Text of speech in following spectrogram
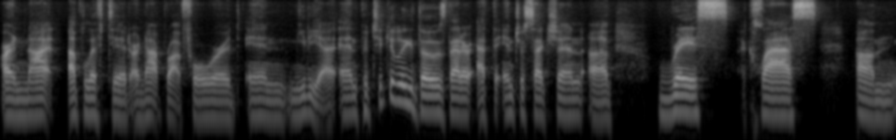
are not uplifted, are not brought forward in media, and particularly those that are at the intersection of race, class, um,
